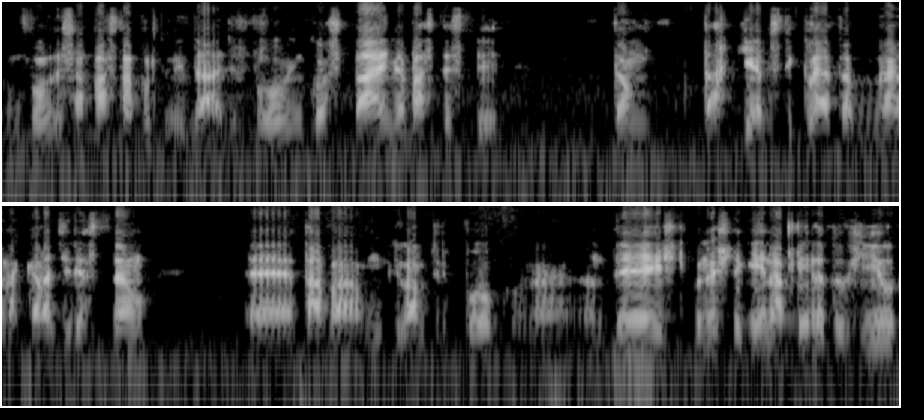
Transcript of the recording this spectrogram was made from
Não vou deixar passar a oportunidade. Vou encostar e me abastecer. Então, tá aqui a bicicleta né, naquela direção. É, tava um quilômetro e pouco, né? Andei. Quando eu cheguei na beira do rio,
